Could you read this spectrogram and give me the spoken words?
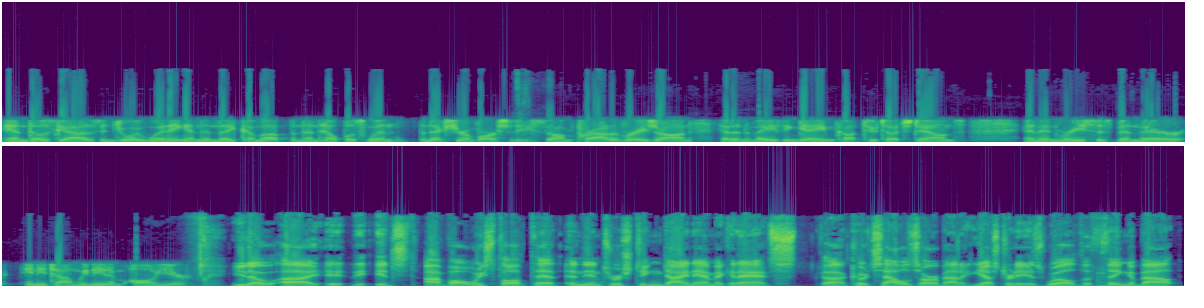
and those guys enjoy winning, and then they come up and then help us win the next year on varsity. So I'm proud of Rajon. Had an amazing game, caught two touchdowns, and then Reese has been there anytime we need him all year. You know, uh, it, it's I've always thought that an interesting dynamic, and I asked uh, Coach Salazar about it yesterday as well. The thing about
